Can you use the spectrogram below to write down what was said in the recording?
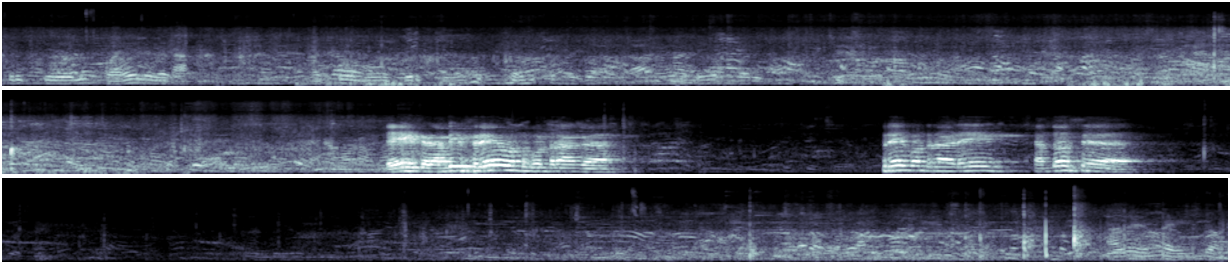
திருக்குறள் பயலுகடா அப்போ டேய் தம்பி ஸ்ப்ரே ஒன்று கொண்டுறாங்க. ஸ்ப்ரே கொண்டுறா டேய். சந்தோஷ் என்ன எக்ஸாம்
